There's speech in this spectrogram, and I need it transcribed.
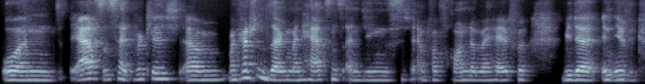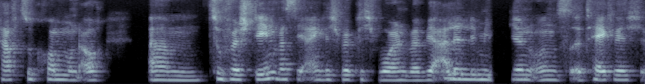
Und ja, es ist halt wirklich, ähm, man kann schon sagen, mein Herzensanliegen, dass ich einfach Frauen dabei helfe, wieder in ihre Kraft zu kommen und auch ähm, zu verstehen, was sie eigentlich wirklich wollen, weil wir alle mhm. limitieren uns äh, täglich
